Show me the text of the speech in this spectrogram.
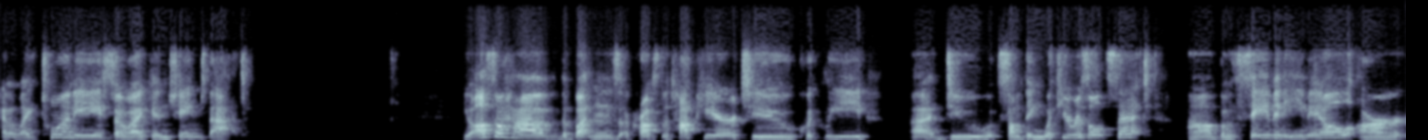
kind of like 20, so I can change that. You also have the buttons across the top here to quickly uh, do something with your results set. Uh, both save and email are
